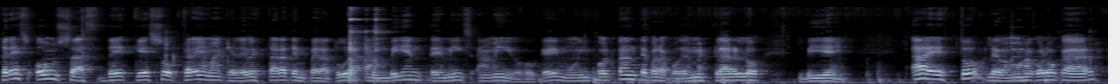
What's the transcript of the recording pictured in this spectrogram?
3 onzas de queso crema que debe estar a temperatura ambiente, mis amigos, ¿ok? Muy importante para poder mezclarlo bien. A esto le vamos a colocar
